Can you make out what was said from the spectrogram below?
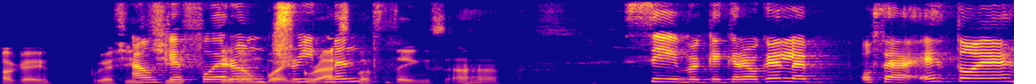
Ok. Porque she, Aunque she fuera un buen grasp treatment. of things. Ajá. Sí, porque creo que le. O sea, esto es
